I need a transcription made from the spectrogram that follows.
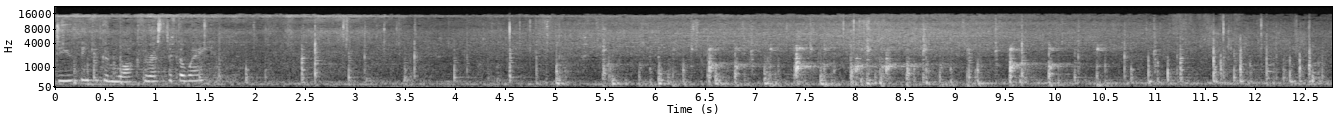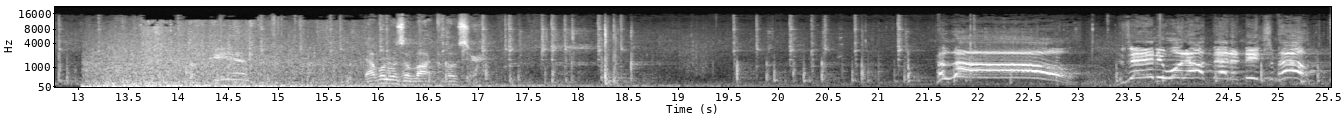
Do you think you can walk the rest of the way? One was a lot closer. Hello! Is there anyone out there that needs some help?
